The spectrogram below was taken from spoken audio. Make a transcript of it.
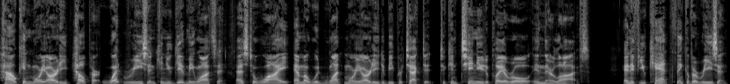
How can Moriarty help her? What reason can you give me, Watson, as to why Emma would want Moriarty to be protected, to continue to play a role in their lives? And if you can't think of a reason,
